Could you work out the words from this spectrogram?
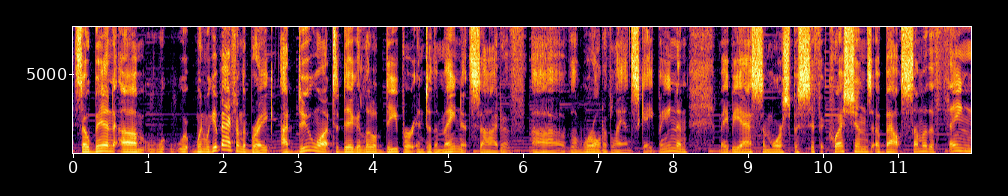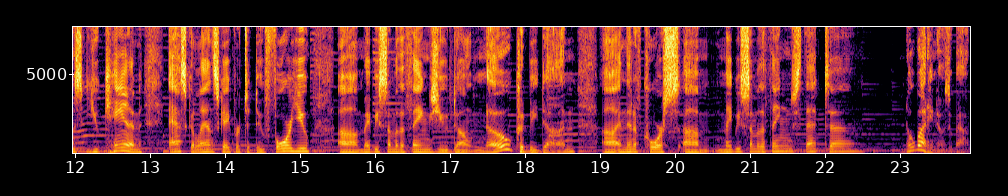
So Ben, um, w- w- when we get back from the break, I do want to dig a little deeper into the maintenance side of uh, the world of landscaping, and maybe ask some more specific questions about some of the things you can ask a landscaper to do for you. Uh, maybe some of the things you don't know could be done, uh, and then of course, um, maybe some of the things that. Uh, nobody knows about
